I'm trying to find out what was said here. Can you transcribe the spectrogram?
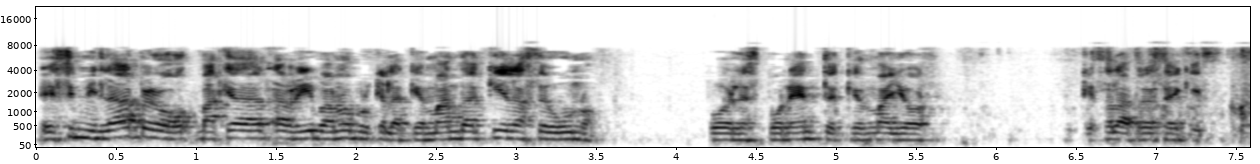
es similar, pero va a quedar arriba, ¿no? Porque la que manda aquí es la C1, por el exponente que es mayor que es la 3X.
